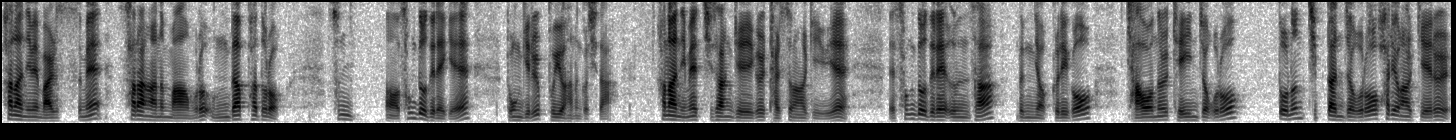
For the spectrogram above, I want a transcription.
하나님의 말씀에 사랑하는 마음으로 응답하도록 선, 어, 성도들에게 동기를 부여하는 것이다. 하나님의 지상 계획을 달성하기 위해 성도들의 은사, 능력 그리고 자원을 개인적으로 또는 집단적으로 활용할 기회를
